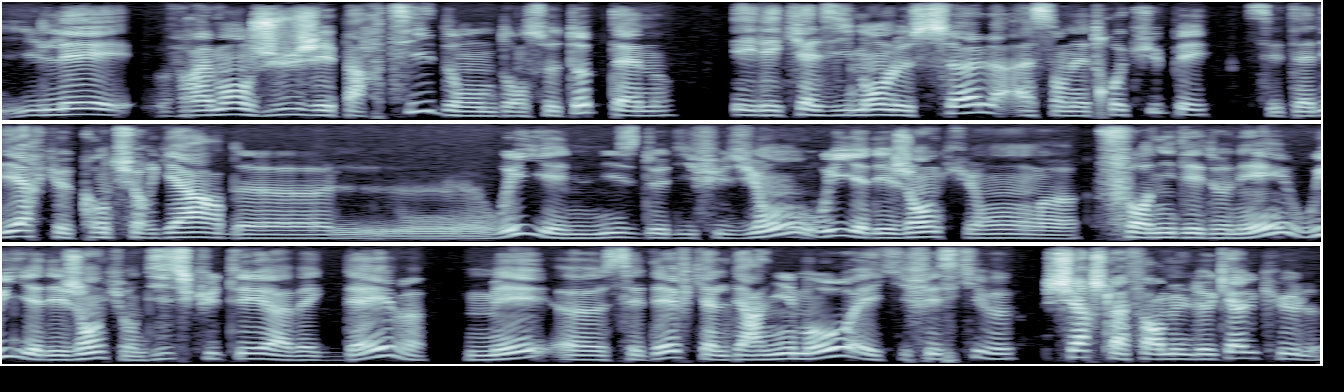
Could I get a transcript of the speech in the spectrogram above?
il est vraiment jugé parti dans, dans ce top 10 et il est quasiment le seul à s'en être occupé. C'est-à-dire que quand tu regardes, euh, oui, il y a une liste de diffusion, oui, il y a des gens qui ont euh, fourni des données, oui, il y a des gens qui ont discuté avec Dave, mais euh, c'est Dave qui a le dernier mot et qui fait ce qu'il veut. Cherche la formule de calcul.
